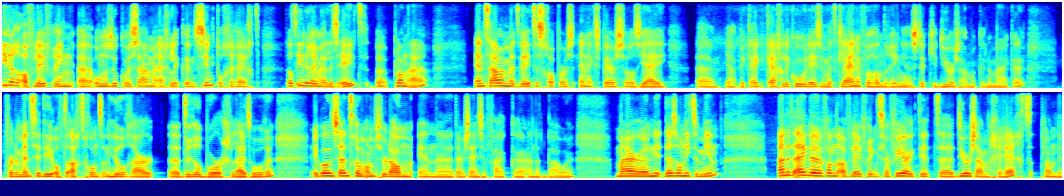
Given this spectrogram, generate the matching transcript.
Iedere aflevering onderzoeken we samen eigenlijk een simpel gerecht dat iedereen wel eens eet, plan A. En samen met wetenschappers en experts zoals jij ja, bekijk ik eigenlijk hoe we deze met kleine veranderingen een stukje duurzamer kunnen maken. Voor de mensen die op de achtergrond een heel raar uh, drillboorgeluid horen. Ik woon in centrum Amsterdam en daar zijn ze vaak aan het bouwen. Maar desalniettemin, aan het einde van de aflevering serveer ik dit duurzame gerecht, plan B.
